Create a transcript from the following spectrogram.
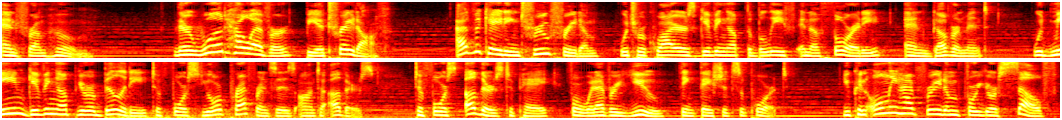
and from whom. There would, however, be a trade off. Advocating true freedom, which requires giving up the belief in authority and government, would mean giving up your ability to force your preferences onto others, to force others to pay for whatever you think they should support. You can only have freedom for yourself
